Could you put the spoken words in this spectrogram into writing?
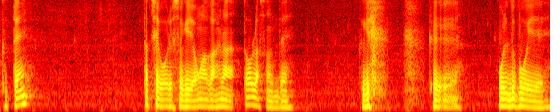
그때 딱 제 머릿속에 영화가 하나 떠올랐었는데 그게 그 올드보이의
